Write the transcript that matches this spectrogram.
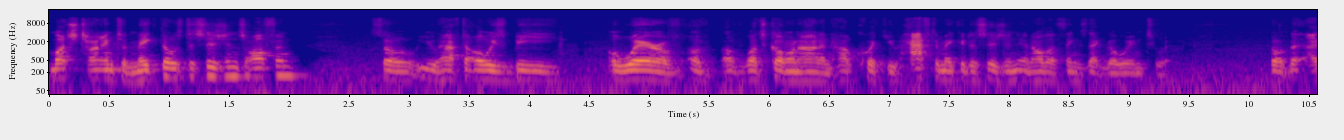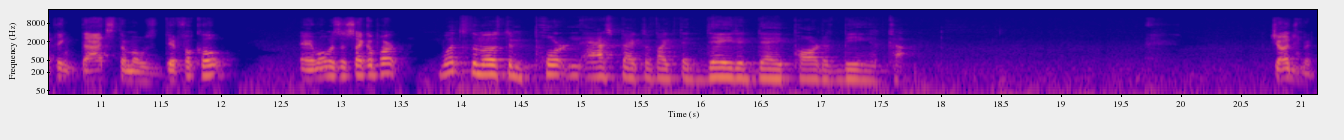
much time to make those decisions often. So you have to always be aware of, of, of what's going on and how quick you have to make a decision and all the things that go into it. So th- I think that's the most difficult. And what was the second part? what's the most important aspect of like the day to day part of being a cop? Judgment.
